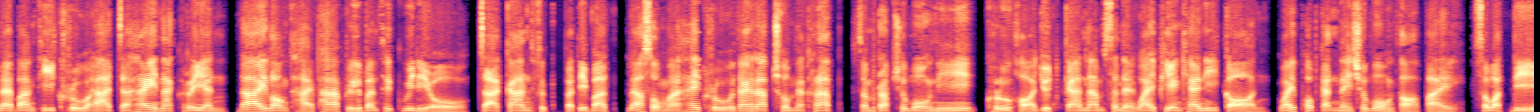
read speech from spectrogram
และบางทีครูอาจจะให้นักเรียนได้ลองถ่ายภาพหรือบันทึกวิดีโอ จากการฝึกปฏิบัติ แล้วส่งมาให้ครูได้รับชมนะครับสำหรับชั่วโมงนี้ ครูขอหยุดการนำเสนอไว้เพียงแค่นี้ก่อน ไว้พบกันในชั่วโมงต่อไป สวัสดี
